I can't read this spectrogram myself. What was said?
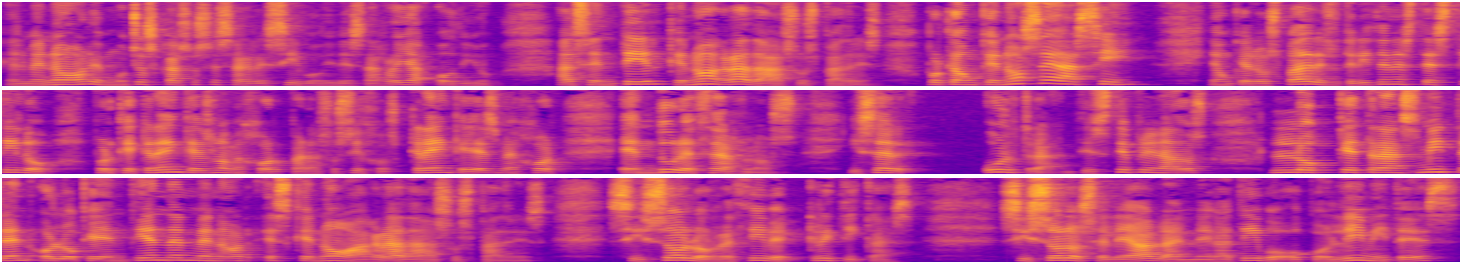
El menor en muchos casos es agresivo y desarrolla odio al sentir que no agrada a sus padres, porque aunque no sea así, y aunque los padres utilicen este estilo porque creen que es lo mejor para sus hijos, creen que es mejor endurecerlos y ser ultra disciplinados, lo que transmiten o lo que entienden menor es que no agrada a sus padres. Si solo recibe críticas, si solo se le habla en negativo o con límites,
